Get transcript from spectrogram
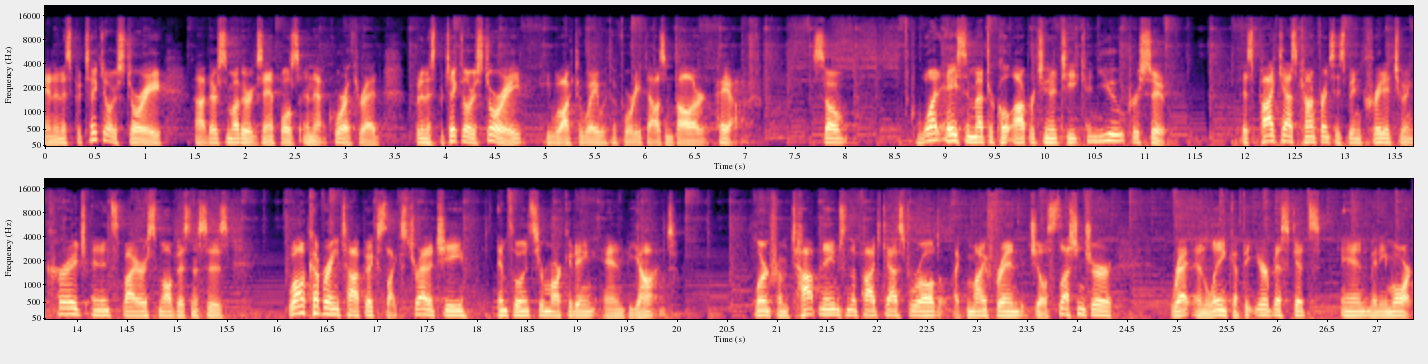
And in this particular story, uh, there's some other examples in that Quora thread, but in this particular story, he walked away with a $40,000 payoff. So, what asymmetrical opportunity can you pursue? This podcast conference has been created to encourage and inspire small businesses while covering topics like strategy, influencer marketing, and beyond. Learn from top names in the podcast world like my friend Jill Schlesinger, Rhett and Link at the Ear Biscuits, and many more.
